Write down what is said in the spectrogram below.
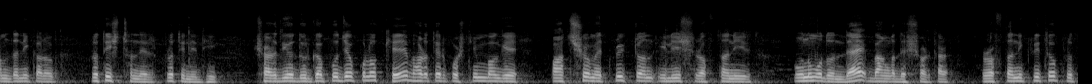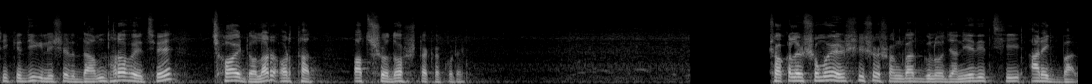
আমদানিকারক প্রতিষ্ঠানের প্রতিনিধি। শারদীয় দুর্গাপূজা উপলক্ষে ভারতের পশ্চিমবঙ্গে পাঁচশো মেট্রিক টন ইলিশ রফতানির অনুমোদন দেয় বাংলাদেশ সরকার। রফতানিকৃত প্রতি কেজি ইলিশের দাম ধরা হয়েছে ছয় ডলার, অর্থাৎ পাঁচশো দশ টাকা করে। সকালের সময়ের শীর্ষ সংবাদগুলো জানিয়ে দিচ্ছি আরেকবার।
